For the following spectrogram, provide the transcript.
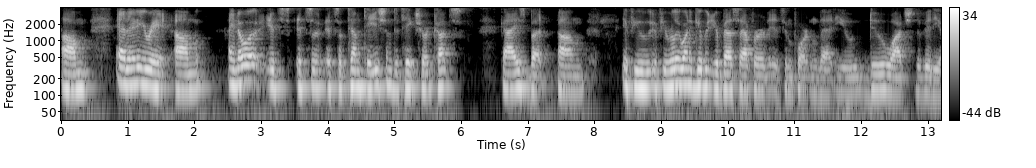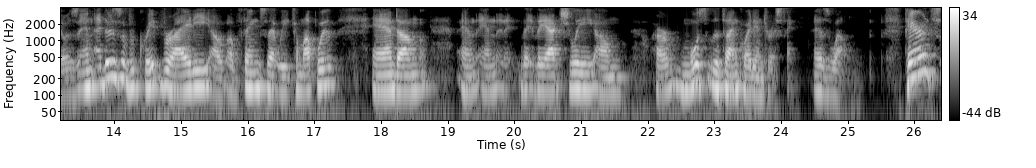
um, at any rate, um, I know it's it's a it's a temptation to take shortcuts, guys, but um, if you if you really want to give it your best effort, it's important that you do watch the videos. And there's a great variety of, of things that we come up with, and um, and and they, they actually um, are most of the time quite interesting as well. Parents,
